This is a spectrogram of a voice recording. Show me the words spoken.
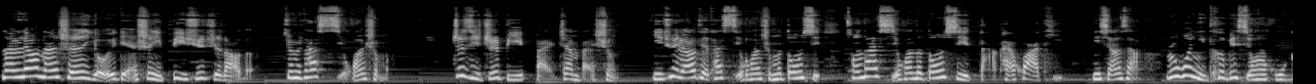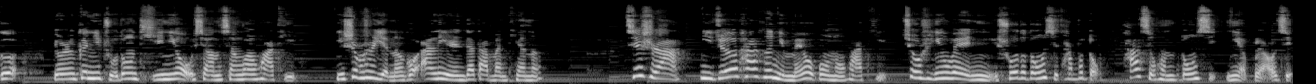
那撩男神有一点是你必须知道的，就是他喜欢什么。知己知彼，百战百胜。你去了解他喜欢什么东西，从他喜欢的东西打开话题。你想想，如果你特别喜欢胡歌，有人跟你主动提你偶像的相关话题，你是不是也能够安利人家大半天呢？其实啊，你觉得他和你没有共同话题，就是因为你说的东西他不懂，他喜欢的东西你也不了解，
